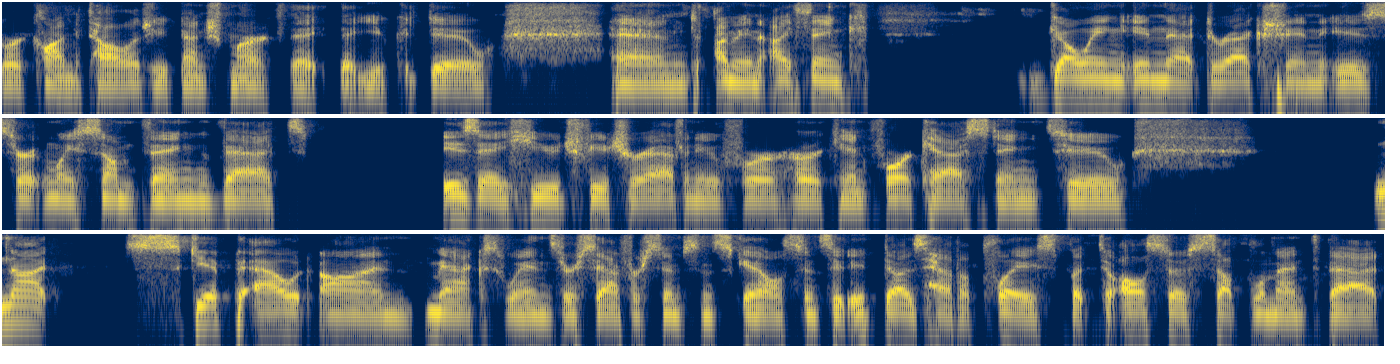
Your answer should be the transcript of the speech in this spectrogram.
or climatology benchmark that, that you could do. And i mean i think going in that direction is certainly something that is a huge future avenue for hurricane forecasting to not skip out on max winds or Saffir Simpson scale since it, it does have a place, but to also supplement that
